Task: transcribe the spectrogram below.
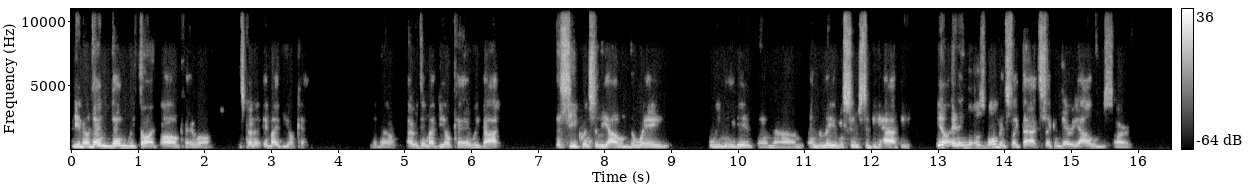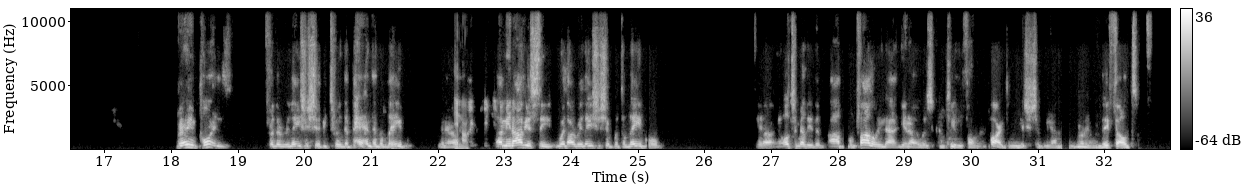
you know, then then we thought, oh, okay, well, it's gonna, it might be okay. You know, everything might be okay. We got the sequence of the album the way we need it, and um, and the label seems to be happy. You know, and in those moments like that, secondary albums are very important for the relationship between the band and the label. You know, yeah. I mean, obviously, with our relationship with the label, you know, ultimately the album following that, you know, it was completely falling apart. The relationship we had with they felt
